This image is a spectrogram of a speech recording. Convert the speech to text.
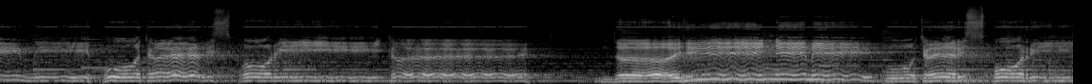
inimii putere, sporite de inimi puteri sporite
